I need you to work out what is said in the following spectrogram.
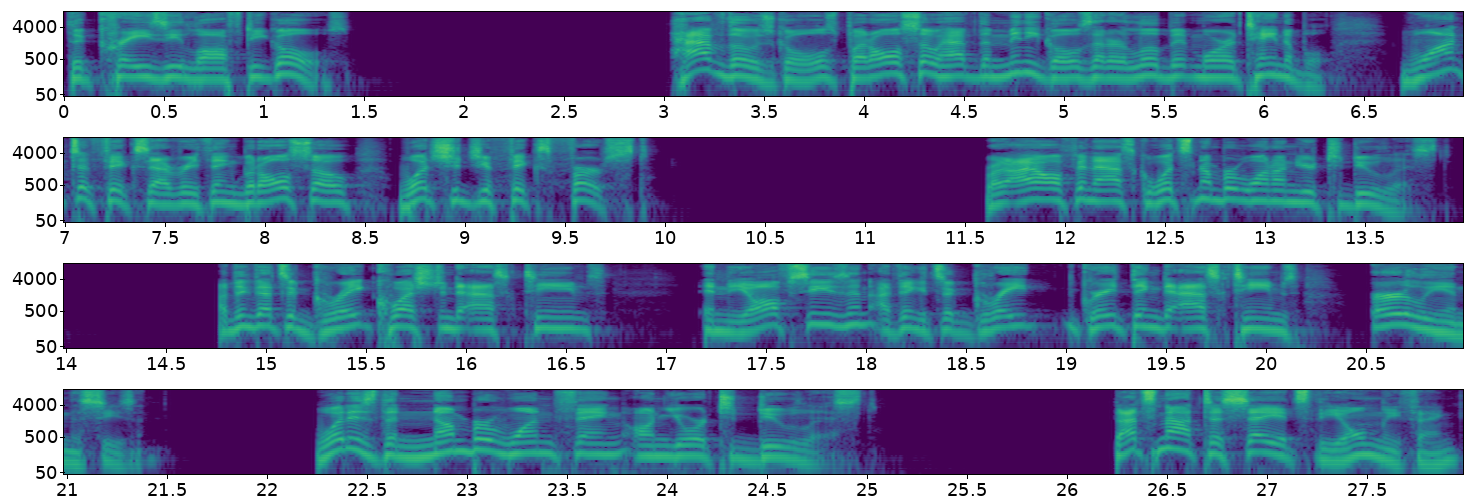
the crazy lofty goals have those goals, but also have the mini goals that are a little bit more attainable. Want to fix everything, but also what should you fix first? Right? I often ask, what's number one on your to do list? I think that's a great question to ask teams in the offseason. I think it's a great, great thing to ask teams early in the season. What is the number one thing on your to do list? That's not to say it's the only thing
